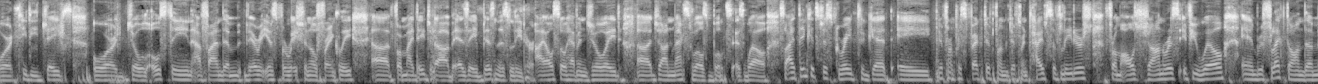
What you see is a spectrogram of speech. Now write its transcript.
or T.D. Jakes or Joel Osteen I find them very inspirational, frankly, uh, for my day job as a business leader. I also have enjoyed uh, John Maxwell's books as well. So I think it's just great to get a different perspective from different types of leaders from all genres, if you will, and reflect on them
